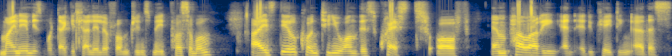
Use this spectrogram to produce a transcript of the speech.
My name is Botaki Hlalele from Dreams Made Possible. I still continue on this quest of empowering and educating others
